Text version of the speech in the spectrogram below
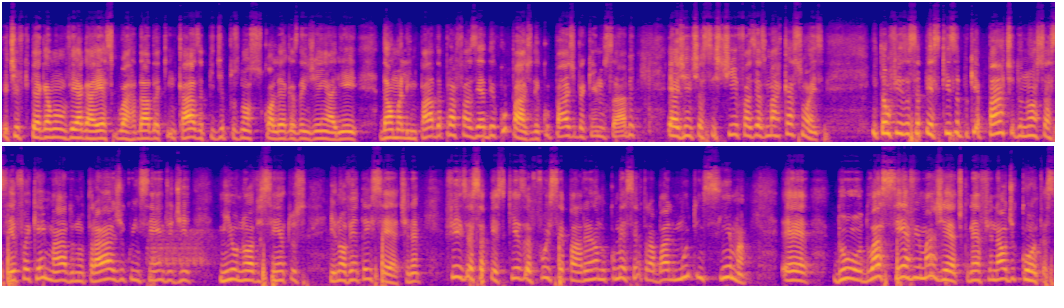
Eu tive que pegar um VHS guardado aqui em casa, pedir para os nossos colegas da engenharia dar uma limpada para fazer a decupagem. Decupagem, para quem não sabe, é a gente assistir e fazer as marcações. Então fiz essa pesquisa porque parte do nosso acervo foi queimado no trágico incêndio de 1997. Né? Fiz essa pesquisa, fui separando, comecei o trabalho muito em cima é, do, do acervo imagético. Né? Afinal de contas,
